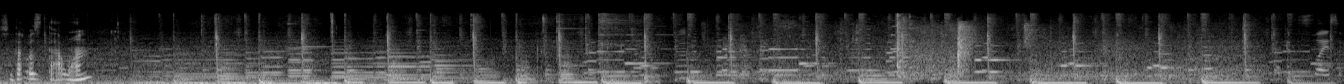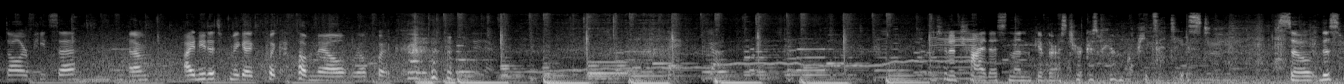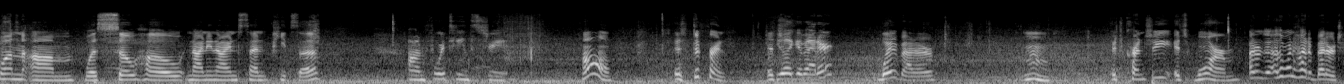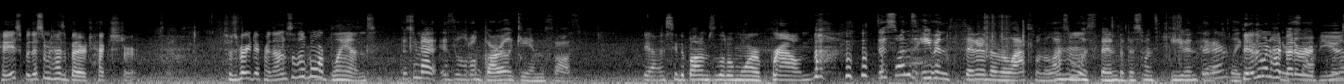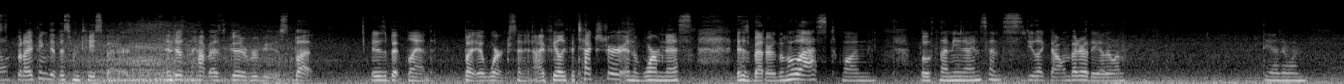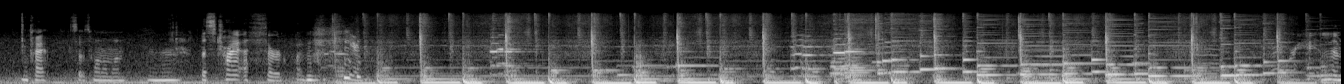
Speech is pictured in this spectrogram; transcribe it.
So that was that one. Slice of dollar pizza, and I'm I needed to make a quick thumbnail real quick. I'm just gonna try this and then give the rest to her because we have more pizza taste. So this one um, was Soho 99 cent pizza. On 14th Street. Oh, it's different. It's You like it better? way better. Mmm. It's crunchy, it's warm. I don't know, the other one had a better taste, but this one has a better texture. So it's very different. That one's a little more bland. This one is a little garlicky in the sauce. Yeah, I see the bottom's a little more brown. This one's even thinner than the last one. The last one was thin, but this one's even thinner. Like the other one had better reviews, but I think that this one tastes better. It doesn't have as good of reviews, but it is a bit bland. But it works and I feel like the texture and the warmness is better than the last one. Both 99 cents. Do you like that one better or the other one? The other one. Okay, so it's one on one. Mm-hmm. Let's try a third one.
